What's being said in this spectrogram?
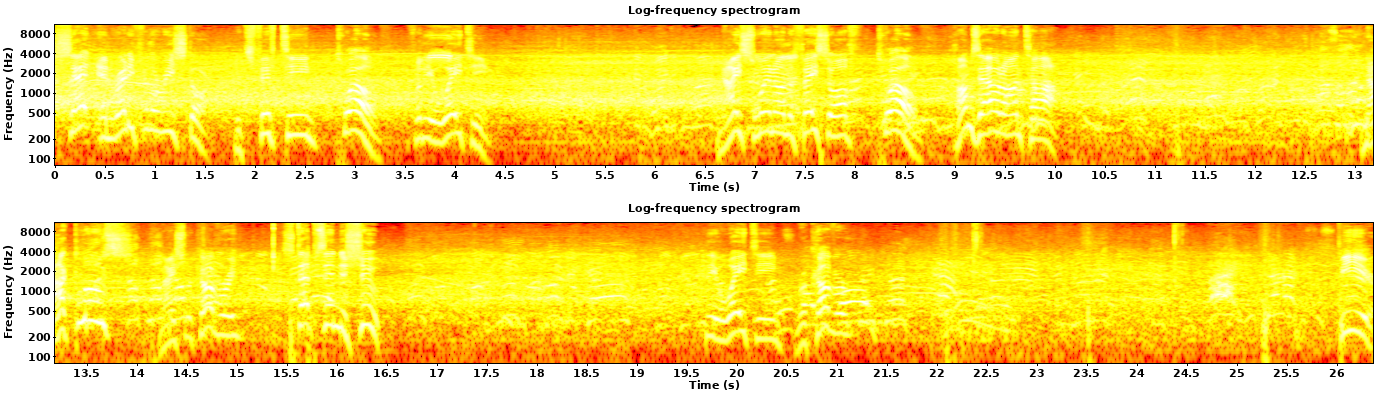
Set and ready for the restart. It's 15 12 for the away team. Nice win on the faceoff. 12 comes out on top. Knocked loose. Nice recovery. Steps in to shoot. The away team recover. Beer.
